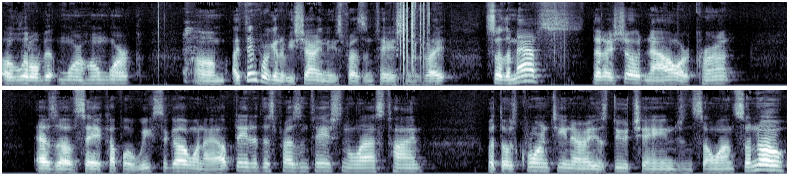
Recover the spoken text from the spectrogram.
a little bit more homework. Um, I think we're going to be sharing these presentations, right? So the maps that I showed now are current as of, say, a couple of weeks ago when I updated this presentation the last time. But those quarantine areas do change and so on. So know,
